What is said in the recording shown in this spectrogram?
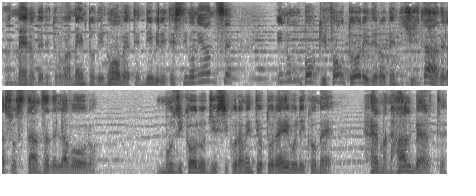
almeno del ritrovamento di nuove attendibili testimonianze, in un pochi fautori dell'autenticità della sostanza del lavoro. Musicologi sicuramente autorevoli come Hermann Albert,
